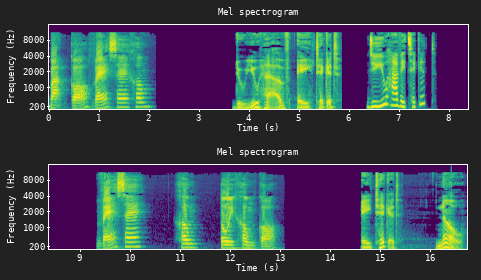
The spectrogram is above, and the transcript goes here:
Bạn có vé xe không? Do you have a ticket? Do you have a ticket? Vé xe? Không, tôi không có. A ticket? No,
